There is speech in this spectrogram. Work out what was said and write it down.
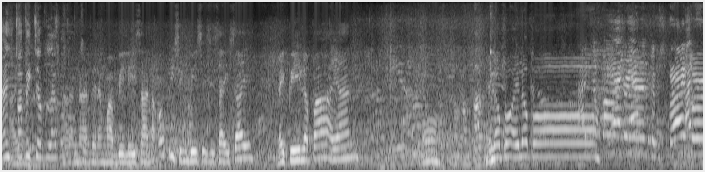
Ay, Ayun. pa-picture pala po. Alam natin ang mabilisan. Ako, busy busy si Saysay. May pila pa, ayan. Oh. Hello po, hello po. subscriber.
